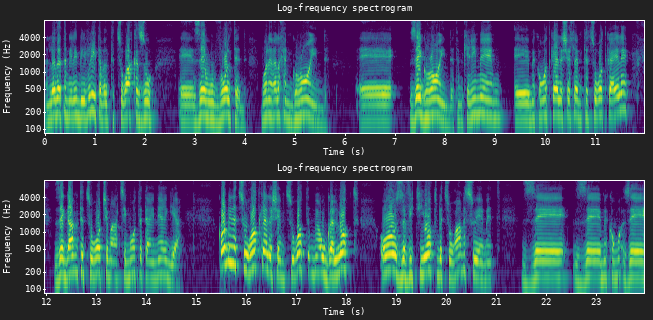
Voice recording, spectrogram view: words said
אני לא יודע את המילים בעברית, אבל תצורה כזו. אה, זה vaulted. בואו נראה לכם groined. זה groined. אתם מכירים מקומות כאלה שיש להם תצורות כאלה? זה גם תצורות שמעצימות את האנרגיה. כל מיני צורות כאלה שהן צורות מעוגלות או זוויתיות בצורה מסוימת, זה, זה, מקומ, זה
